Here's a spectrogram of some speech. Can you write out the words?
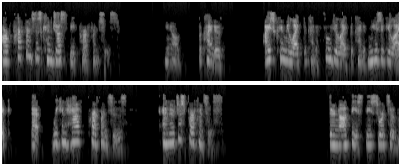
our preferences can just be preferences. You know, the kind of ice cream you like, the kind of food you like, the kind of music you like, that we can have preferences and they're just preferences. They're not these these sorts of,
